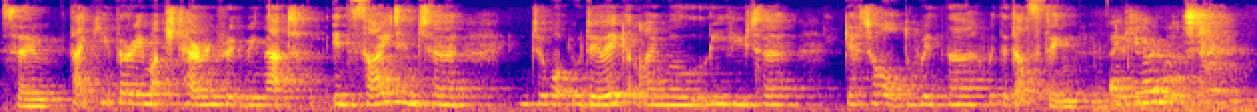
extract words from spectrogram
So thank you very much, Terrin, for giving that insight into into what you're doing. I will leave you to get on with the, with the dusting. Thank you very much.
